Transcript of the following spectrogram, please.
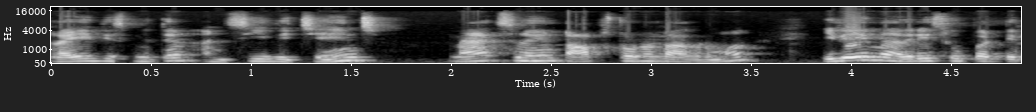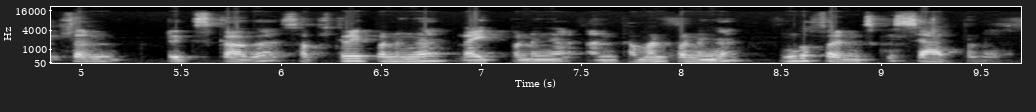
try this method and see the change மேக்ஸ்லையும் டாப் ஸ்டூடெண்ட் ஆகணுமா? இதே மாதிரி சூப்பர் டிப்ஸ் அண்ட் ட்ரிக்ஸ்க்காக சப்ஸ்கிரைப் பண்ணுங்கள் லைக் பண்ணுங்க அண்ட் கமெண்ட் பண்ணுங்கள் உங்கள் ஃப்ரெண்ட்ஸ்க்கு ஷேர் பண்ணுங்கள்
